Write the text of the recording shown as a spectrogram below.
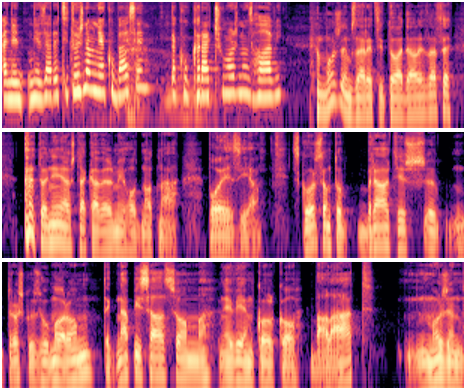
A ne, nezarecituješ nám nejakú báseň? Takú kratšiu možno z hlavy? Môžem zarecitovať, ale zase to nie je až taká veľmi hodnotná poézia. Skôr som to bral tiež e, trošku s humorom, tak napísal som neviem koľko balát. Môžem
